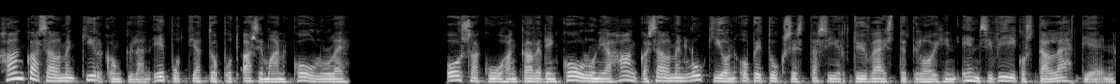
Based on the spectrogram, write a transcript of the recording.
Hankasalmen kirkonkylän eput ja toput asemaan koululle. Osa Kuuhankaveden koulun ja Hankasalmen lukion opetuksesta siirtyy väistötiloihin ensi viikosta lähtien.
